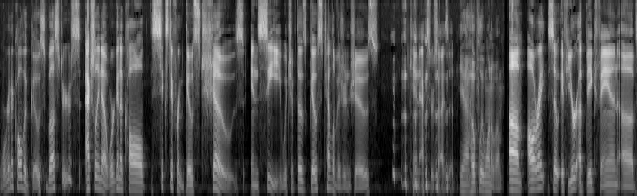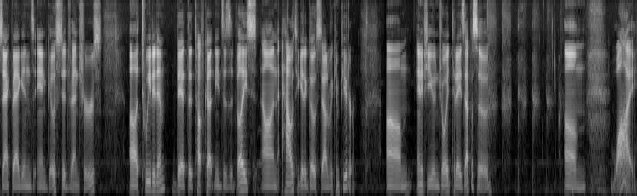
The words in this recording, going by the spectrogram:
We're gonna call the Ghostbusters. Actually, no, we're gonna call six different ghost shows and see which of those ghost television shows can exercise it. Yeah, hopefully one of them. Um, all right. So if you're a big fan of Zak Bagans and Ghost Adventures, uh, tweeted him that the Tough Cut needs his advice on how to get a ghost out of a computer. Um, and if you enjoyed today's episode, um, why?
